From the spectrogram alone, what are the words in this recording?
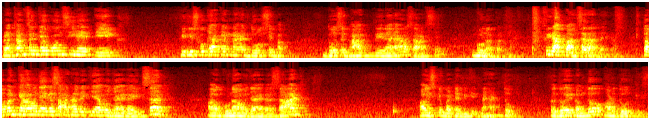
प्रथम संख्या कौन सी है? एक। फिर इसको क्या करना है? दो से भाग दो से भाग देना है और साठ से गुणा करना है। फिर आपका आंसर आ जाएगा। तो अपन क्या हो जाएगा? साठ और क्या हो जाएगा? इकसठ। और गुणा हो जाएगा साठ। और इसके बटे में कितना है दो। तो दो एकम दो और दो तीस।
